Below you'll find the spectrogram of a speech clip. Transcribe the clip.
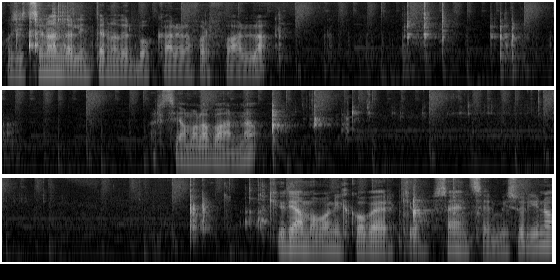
posizionando all'interno del boccale la farfalla versiamo la panna. Chiudiamo con il coperchio senza il misurino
